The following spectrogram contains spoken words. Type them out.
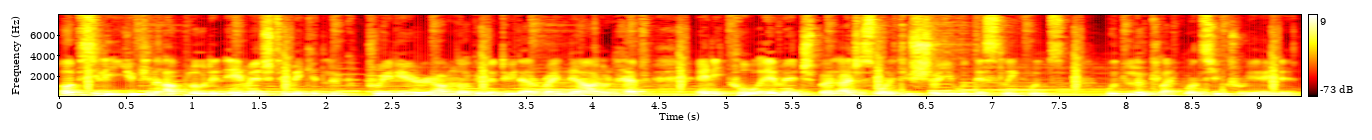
Obviously, you can upload an image to make it look prettier. I'm not going to do that right now. I don't have any cool image, but I just wanted to show you what this link would would look like once you create it.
